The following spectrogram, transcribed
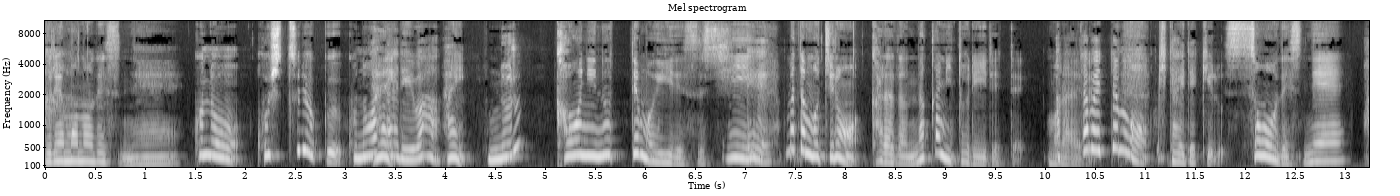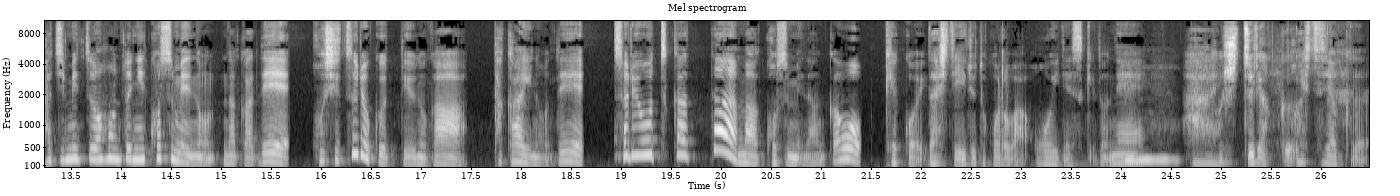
優れものですね。この保湿力、このあたりは、はい。塗る？顔に塗ってもいいですし、ええ、またもちろん体の中に取り入れてもらえる。食べても期待できる。そうですね。蜂蜜は本当にコスメの中で保湿力っていうのが高いので、それを使った、まあ、コスメなんかを結構出しているところは多いですけどね。はい。保湿力。保湿力。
